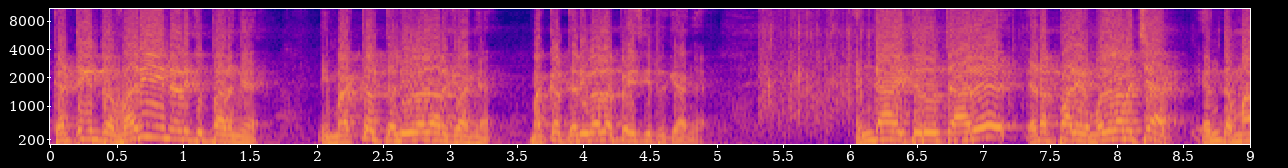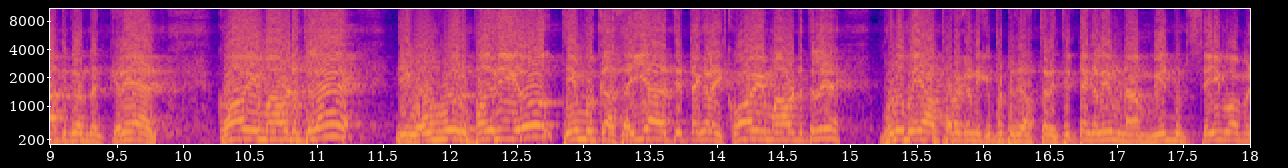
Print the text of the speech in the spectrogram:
கட்டுகின்ற வரியை நினைத்து பாருங்க. நீ மக்கள் தெளிவாக தான் இருக்காங்க. மக்கள் தெளிவாக தான் பேசிட்டு இருக்காங்க. ரெண்டாயிரத்தி இருபத்தி ஆறு எடப்பாடி முதலமைச்சர். எந்த மாற்றுக்கு கிடையாது. கோவை மாவட்டத்தில் நீ ஒவ்வொரு பகுதியிலும் திமுக செய்யாத திட்டங்களை கோவை மாவட்டத்தில் முழுமையாக புறக்கணிக்கப்பட்டது. அத்தனை திட்டங்களையும் நாம் மீண்டும் செய்வோம்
